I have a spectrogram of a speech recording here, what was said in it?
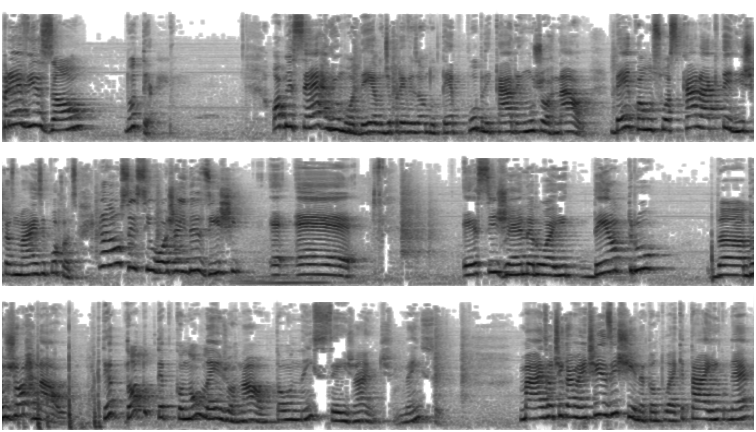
Previsão do tempo. Observe o modelo de previsão do tempo publicado em um jornal, bem como suas características mais importantes. Eu não sei se hoje ainda existe é, é, esse gênero aí dentro da, do jornal. Tem tanto tempo que eu não leio jornal, então eu nem sei, gente, nem sei. Mas antigamente existia, né? Tanto é que tá aí, né?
